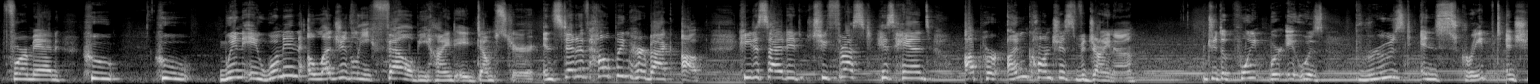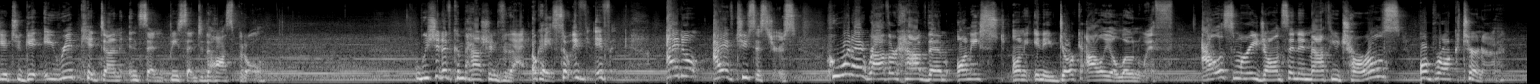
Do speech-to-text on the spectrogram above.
for a man who who when a woman allegedly fell behind a dumpster, instead of helping her back up, he decided to thrust his hand up her unconscious vagina to the point where it was bruised and scraped, and she had to get a rape kit done and sent, be sent to the hospital. We should have compassion for that. Okay, so if, if I don't, I have two sisters. Who would I rather have them on a on in a dark alley alone with? Alice Marie Johnson and Matthew Charles, or Brock Turner?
